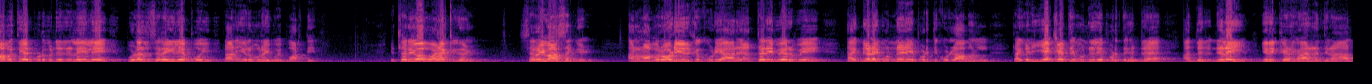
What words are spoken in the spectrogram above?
ஆபத்து ஏற்படும் என்ற நிலையிலே புழல் சிறையிலே போய் நான் இருமுறை போய் பார்த்தேன். எத்தனையோ வழக்குகள் சிறைவாசங்கள் ஆனால் அவரோடு இருக்கக்கூடிய அத்தனை பேருமே தங்களை முன்னிலைப்படுத்திக் கொள்ளாமல் தங்கள் இயக்கத்தை முன்னிலைப்படுத்துகின்ற அந்த நிலை இருக்கிற காரணத்தினால்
